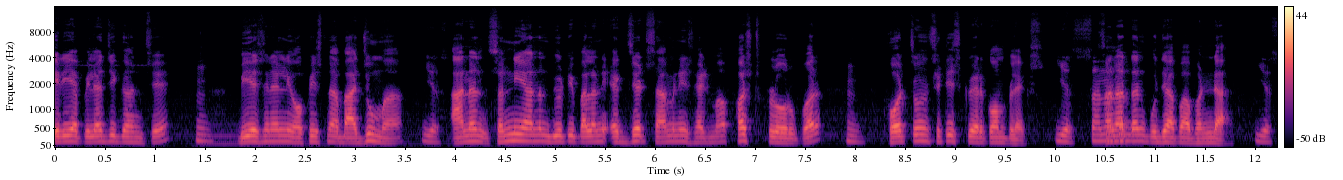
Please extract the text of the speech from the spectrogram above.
એરિયા પિલાજીગંજ છે. બીએસએનએલની ઓફિસના બાજુમાં આનંદ સન્ની આનંદ બ્યુટી પાર્લરની એક્ઝેક્ટ સામેની સાઈડમાં ફર્સ્ટ ફ્લોર ઉપર. Fortune city square complex. Sanatan Pujapa Bhandar. યસ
